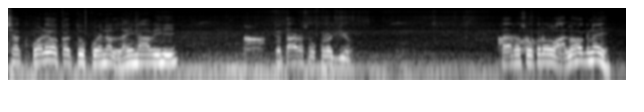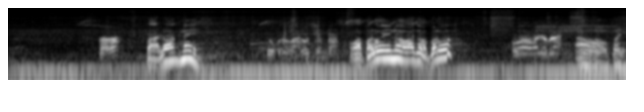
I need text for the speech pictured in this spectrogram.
શક પડ્યો કે તું કોઈને લઈને આવી હી. તો તારો છોકરો જ્યો તારો છોકરો વાલો હક નહીં? વાલો હક નહીં? વાપરવો એનો અવાજ વાપરવો? પડે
